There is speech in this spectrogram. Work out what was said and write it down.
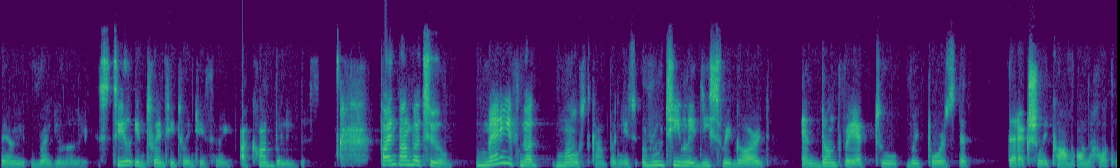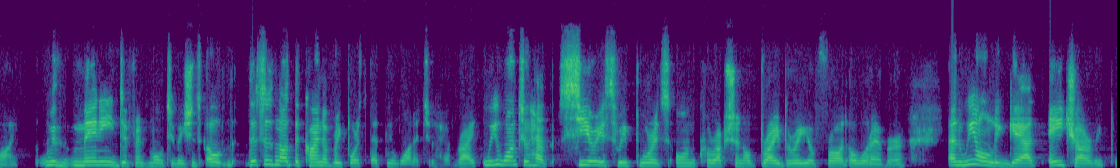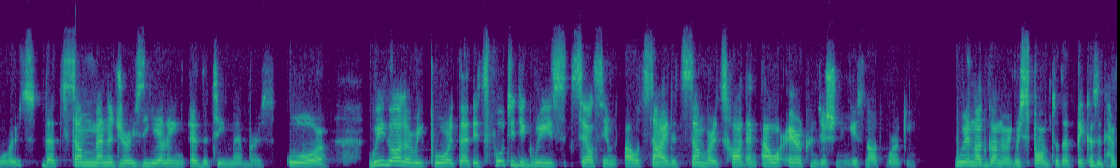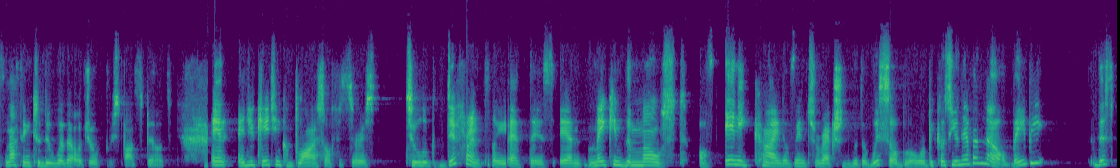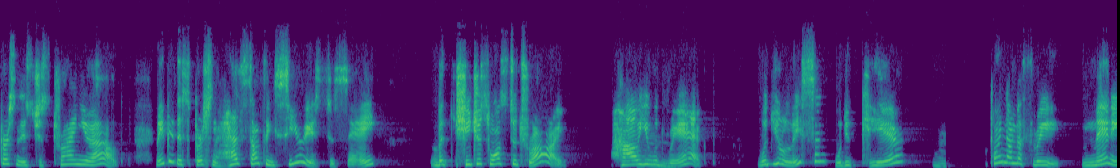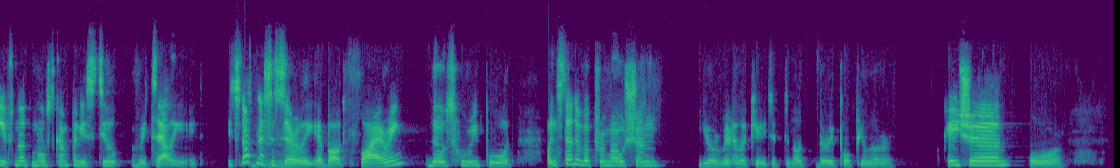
very regularly. Still in 2023. I can't believe this. Point number two many, if not most, companies routinely disregard and don't react to reports that, that actually come on the hotline with many different motivations. Oh, this is not the kind of reports that we wanted to have, right? We want to have serious reports on corruption or bribery or fraud or whatever. And we only get HR reports that some manager is yelling at the team members. Or we got a report that it's 40 degrees Celsius outside, it's summer, it's hot, and our air conditioning is not working. We're not going to respond to that because it has nothing to do with our job responsibility. And educating compliance officers to look differently at this and making the most of any kind of interaction with a whistleblower because you never know. Maybe this person is just trying you out. Maybe this person has something serious to say, but she just wants to try. How you would hmm. react? Would you listen? Would you care? Mm. Point number three many, if not most companies, still retaliate. It's not mm. necessarily about firing those who report. Instead of a promotion, you're relocated to not very popular location or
